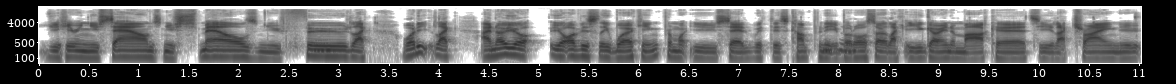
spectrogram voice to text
you're hearing new sounds, new smells, new mm. food. Like, what do you like? I know you're you're obviously working from what you said with this company, mm-hmm. but also like, are you going to markets? Are you like trying new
